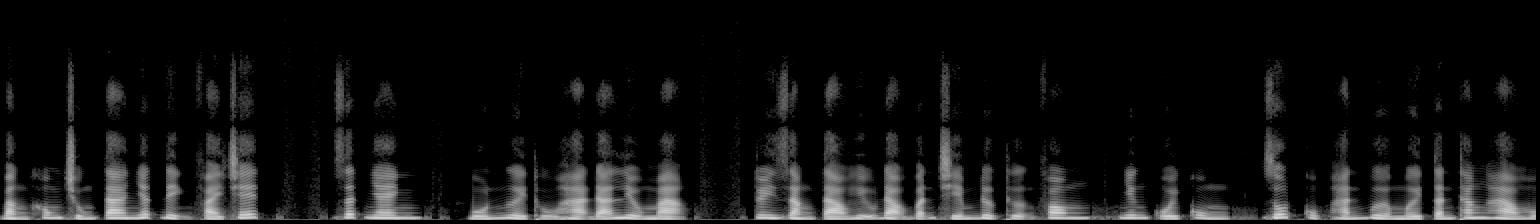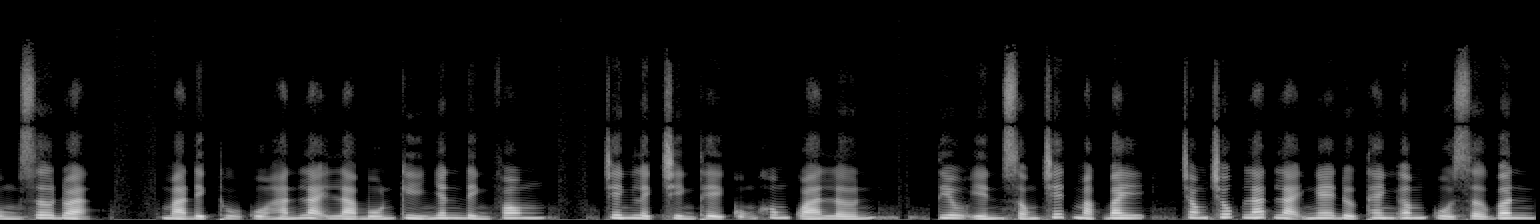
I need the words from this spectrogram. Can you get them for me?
bằng không chúng ta nhất định phải chết. Rất nhanh, bốn người thủ hạ đã liều mạng. Tuy rằng Tào Hữu Đạo vẫn chiếm được thượng phong, nhưng cuối cùng, rốt cục hắn vừa mới tấn thăng hào hùng sơ đoạn, mà địch thủ của hắn lại là bốn kỳ nhân đỉnh phong. Chênh lệch chỉnh thể cũng không quá lớn. Tiêu Yến sống chết mặc bay, trong chốc lát lại nghe được thanh âm của Sở Vân,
